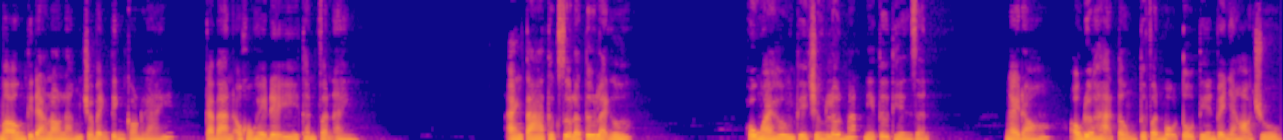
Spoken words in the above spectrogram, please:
Mà ông thì đang lo lắng cho bệnh tình con gái. Cả bản ông không hề để ý thân phận anh. Anh ta thực sự là tư lệnh ư? Hùng Hoài Hưng thì trừng lớn mắt nhìn Từ Thiên giận. Ngày đó, ông đưa Hạ Tổng từ phần mộ tổ tiên về nhà họ Chu.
